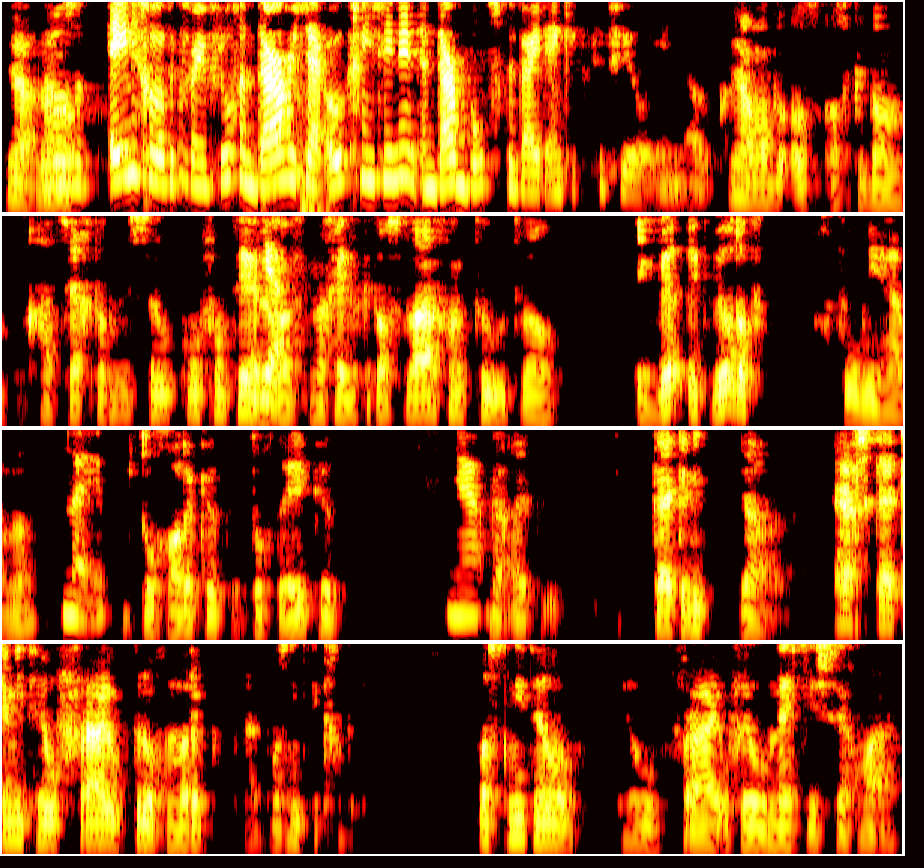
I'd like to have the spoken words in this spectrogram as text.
ja, Dat nou, was het enige wat ik van je vroeg. En daar had jij ook geen zin in. En daar botsten wij denk ik te veel in ook. ja, want als, als ik het dan ga zeggen, dan is het zo confronterend. Ja. Dan, dan geef ik het als het ware gewoon toe. Terwijl ik wil, ik wil dat gevoel niet hebben. Nee. Toch had ik het, toch deed ik het. Ja. Ja, ik, ik kijk er niet, ja, ergens kijk ik er niet heel fraai op terug. Omdat ik, was niet, ik was niet heel, heel fraai of heel netjes, zeg maar.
